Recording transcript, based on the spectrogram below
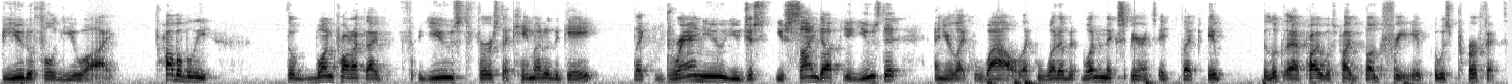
Beautiful UI. Probably the one product I've used first that came out of the gate, like brand new. You just you signed up, you used it, and you're like, wow, like what a what an experience. It like it it looked that probably was probably bug free. It, it was perfect.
